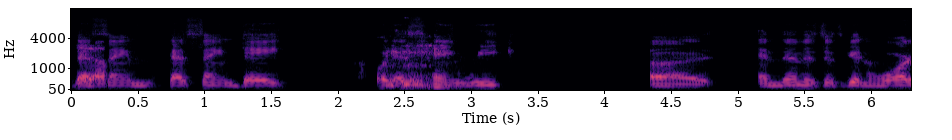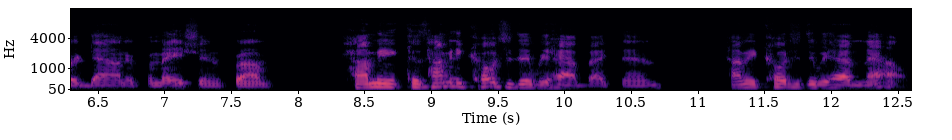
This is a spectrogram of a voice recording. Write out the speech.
that Yeah. same that same day or that same week uh and then it's just getting watered down information from how many because how many coaches did we have back then how many coaches do we have now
